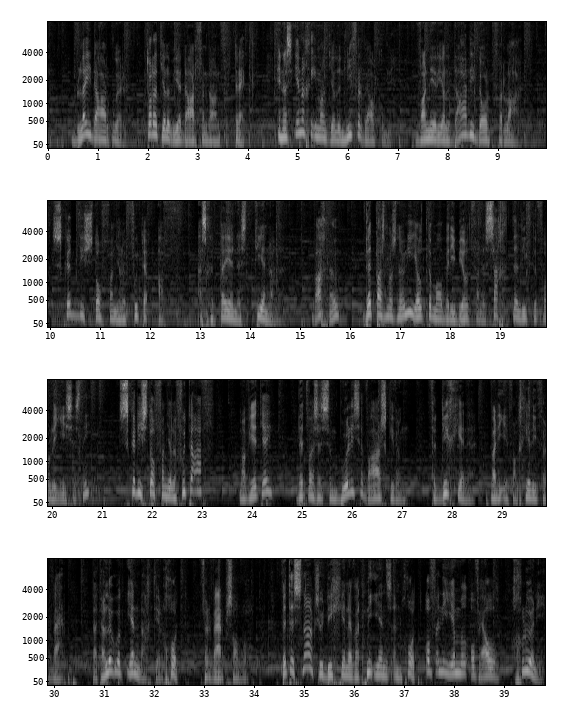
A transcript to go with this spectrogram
bly daaroor totdat julle weer daarvandaan vertrek. En as enige iemand julle nie verwelkom nie, wanneer julle daardie dorp verlaat, skud die stof van julle voete af as getuienis teen hulle. Wag nou, dit pas mos nou nie heeltemal by die beeld van 'n sagte, liefdevolle Jesus nie. Skud die stof van julle voete af. Maar weet jy, dit was 'n simboliese waarskuwing vir diegene wat die evangelie verwerp, dat hulle ook eendag deur God verwerp sal word. Dit is snaaks hoe diegene wat nie eens in God of in die hemel of hel glo nie,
